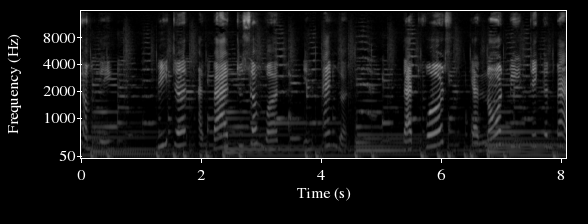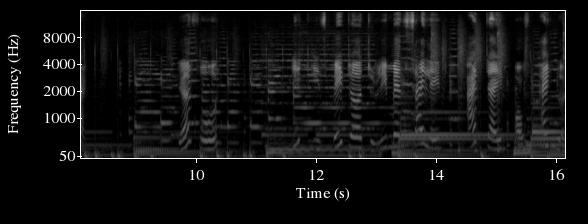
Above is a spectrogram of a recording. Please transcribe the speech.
something bitter and bad to someone in anger. That words cannot be taken back. Therefore, it is better to remain silent at time of anger.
